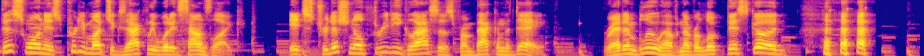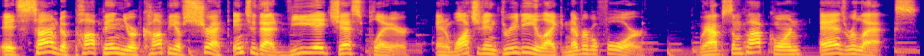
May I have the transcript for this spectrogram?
This one is pretty much exactly what it sounds like. It's traditional 3D glasses from back in the day. Red and blue have never looked this good. it's time to pop in your copy of Shrek into that VHS player and watch it in 3D like never before. Grab some popcorn and relax.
